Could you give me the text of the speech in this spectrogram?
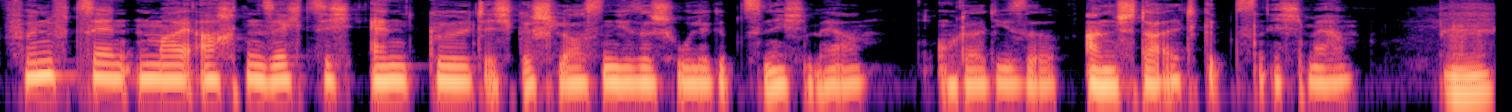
15. Mai 68 endgültig geschlossen. Diese Schule gibt's nicht mehr oder diese Anstalt gibt's nicht mehr. Mhm.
